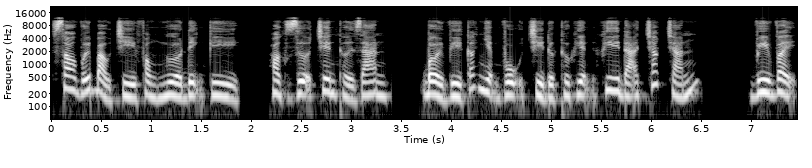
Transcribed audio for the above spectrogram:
so với bảo trì phòng ngừa định kỳ hoặc dựa trên thời gian, bởi vì các nhiệm vụ chỉ được thực hiện khi đã chắc chắn. Vì vậy,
